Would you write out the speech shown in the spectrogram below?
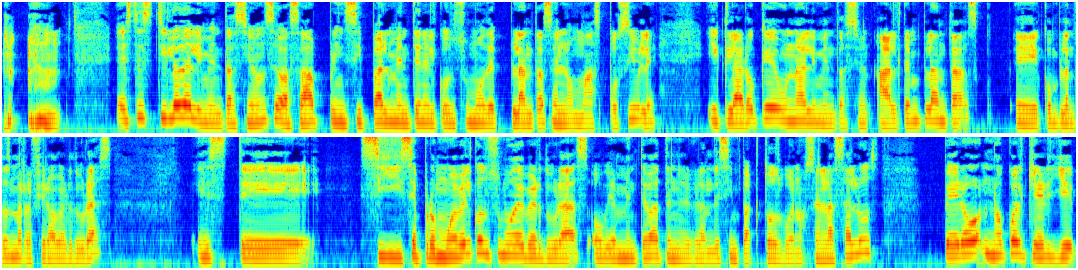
Este estilo de alimentación se basaba principalmente en el consumo de plantas en lo más posible. Y claro que una alimentación alta en plantas, eh, con plantas me refiero a verduras, este, si se promueve el consumo de verduras, obviamente va a tener grandes impactos buenos en la salud, pero no cualquier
